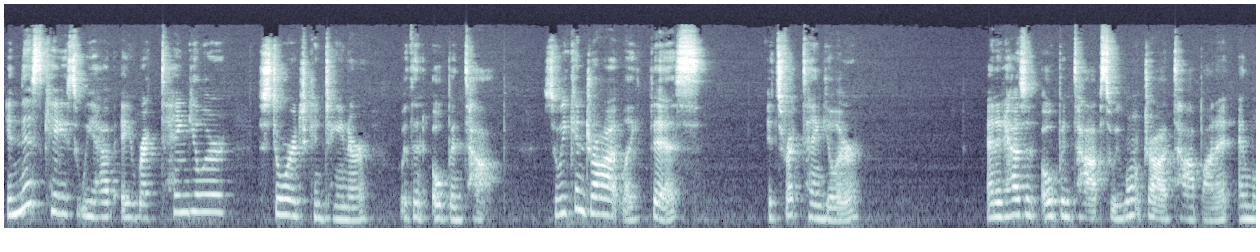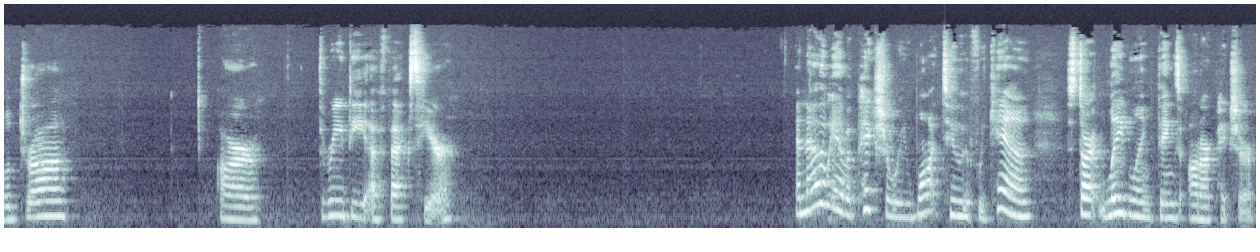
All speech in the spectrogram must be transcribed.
In this case, we have a rectangular storage container with an open top. So we can draw it like this. It's rectangular, and it has an open top, so we won't draw a top on it, and we'll draw our 3D effects here. And now that we have a picture, we want to, if we can, start labeling things on our picture.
